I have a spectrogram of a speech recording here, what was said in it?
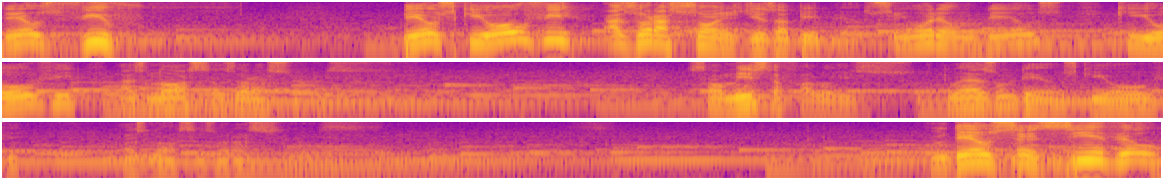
Deus vivo. Deus que ouve as orações, diz a Bíblia. O Senhor é um Deus que ouve as nossas orações. O salmista falou isso. Tu és um Deus que ouve as nossas orações. Um Deus sensível.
